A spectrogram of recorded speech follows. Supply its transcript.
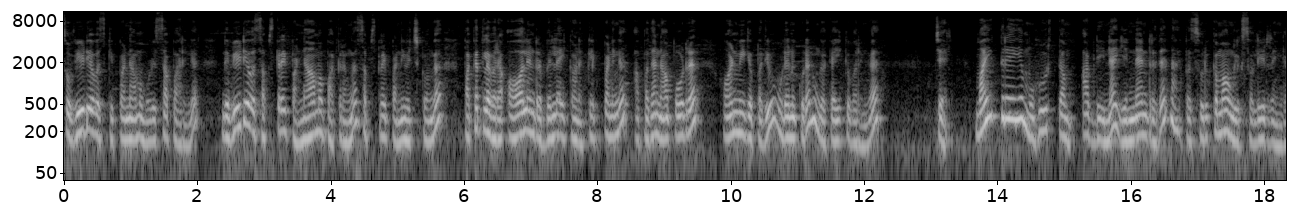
ஸோ வீடியோவை ஸ்கிப் பண்ணாமல் முழுசாக பாருங்கள் இந்த வீடியோவை சப்ஸ்கிரைப் பண்ணாமல் பார்க்குறவங்க சப்ஸ்கிரைப் பண்ணி வச்சுக்கோங்க. பக்கத்தில் வர ஆல் என்ற பெல் ஐக்கானை கிளிக் பண்ணுங்கள் அப்போ தான் நான் போடுற ஆன்மீக பதிவு உடனுக்குடன் உங்கள் கைக்கு வருங்க. சரி மைத்ரேய முகூர்த்தம் அப்படின்னா என்னன்றதை நான் இப்போ சுருக்கமாக உங்களுக்கு சொல்லிடுறேங்க.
